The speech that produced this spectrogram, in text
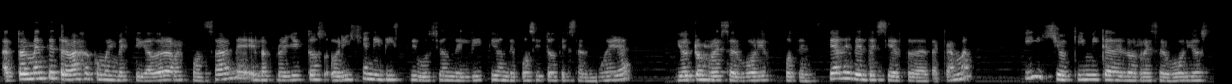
Actualmente trabaja como investigadora responsable en los proyectos Origen y Distribución del litio en depósitos de salmuera y otros reservorios potenciales del desierto de Atacama y geoquímica de los reservorios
